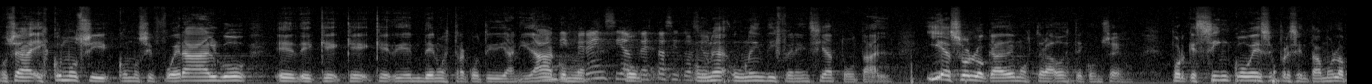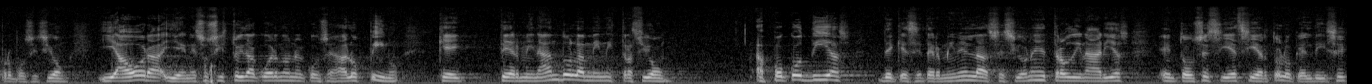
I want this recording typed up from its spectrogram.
O sea, es como si, como si fuera algo eh, de, que, de, nuestra cotidianidad. Indiferencia ante esta situación. Una, una indiferencia total. Y eso es lo que ha demostrado este Consejo porque cinco veces presentamos la proposición y ahora, y en eso sí estoy de acuerdo en el concejal Ospino, que terminando la administración, a pocos días de que se terminen las sesiones extraordinarias, entonces sí es cierto lo que él dice,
